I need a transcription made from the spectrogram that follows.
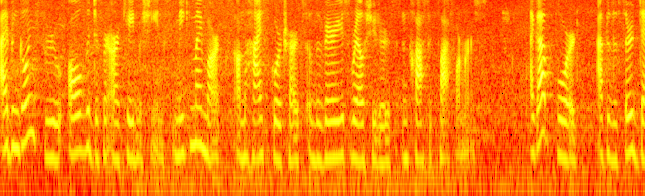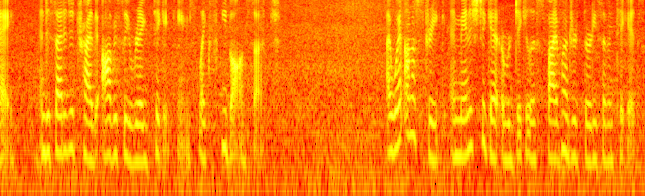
I had been going through all the different arcade machines, making my marks on the high score charts of the various rail shooters and classic platformers. I got bored after the third day and decided to try the obviously rigged ticket games like skee ball and such. I went on a streak and managed to get a ridiculous 537 tickets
